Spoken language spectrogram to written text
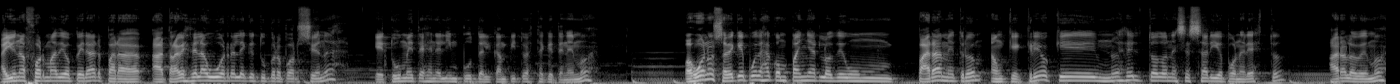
Hay una forma de operar para, a través de la URL que tú proporcionas, que tú metes en el input del campito este que tenemos, pues bueno, se ve que puedes acompañarlo de un parámetro, aunque creo que no es del todo necesario poner esto. Ahora lo vemos.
